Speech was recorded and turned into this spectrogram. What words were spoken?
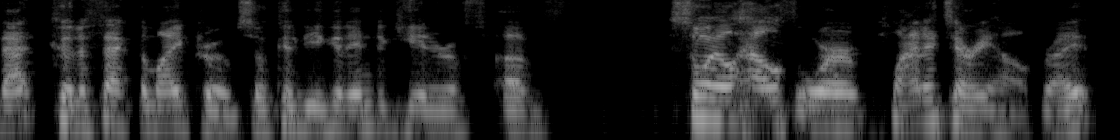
that could affect the microbes. So it could be a good indicator of, of soil health or planetary health, right?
